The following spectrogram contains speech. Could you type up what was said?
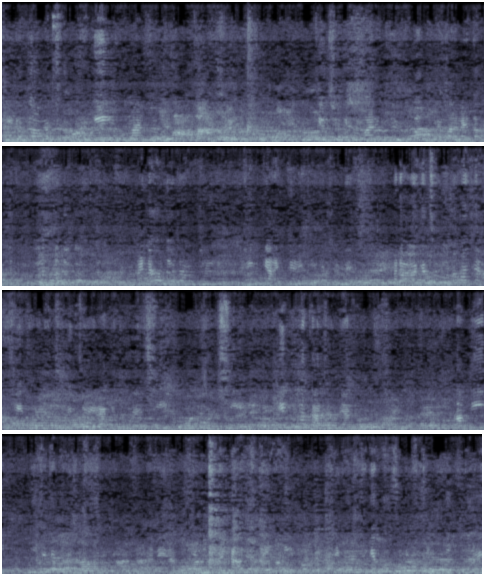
সেটা তো আমার ছোট থেকেই হুমায়ুন কেউ যদি হুমায়ুন রূপাকে বানায় তাহলে খুবই ভালো কথা আর না হলে ওটা আমার ড্রিম ড্রিম ক্যারেক্টারই থেকে যাবে বাট আমার কাছে মনে হয় যে আমি যে ধরনের ছবি করে আগে করেছি করছি এগুলো কাজ আমি আর করতে চাই না। আমি নিজেকে ভালোবাসি মানে আমি যে কাজ দেখি সেখান থেকে পজিটিভ করে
